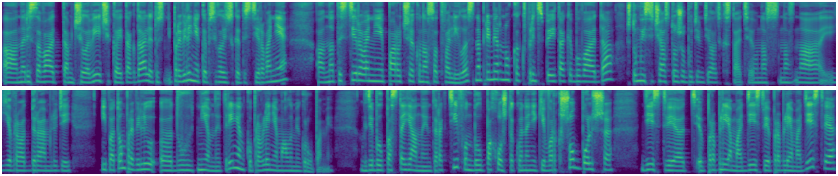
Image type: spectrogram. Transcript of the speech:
а, нарисовать там человечика и так далее. То есть провели некое психологическое тестирование. А, на тестировании пару человек у нас отвалилось, например, ну, как в принципе и так и бывает, да, что мы сейчас тоже будем делать, кстати, у нас на, на Евро отбираем людей. И потом провели э, двухдневный тренинг управления малыми группами, где был постоянный интерактив. Он был похож такой на некий воркшоп больше. Действие, проблема, действие, проблема, действие.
